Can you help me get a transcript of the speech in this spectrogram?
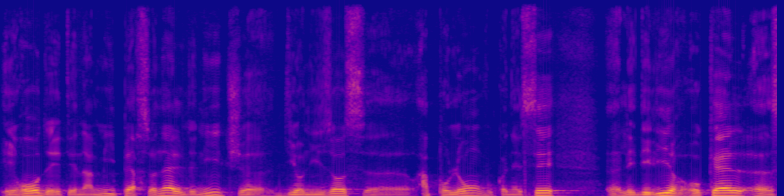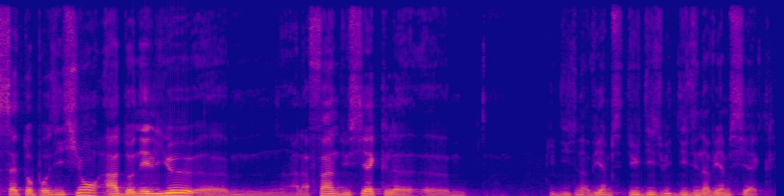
Hérode était un ami personnel de Nietzsche, Dionysos, euh, Apollon, vous connaissez euh, les délires auxquels euh, cette opposition a donné lieu à la fin du siècle du 19e, du 19e siècle.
